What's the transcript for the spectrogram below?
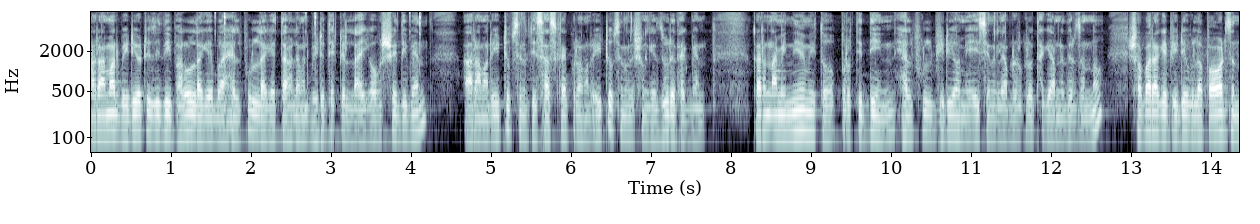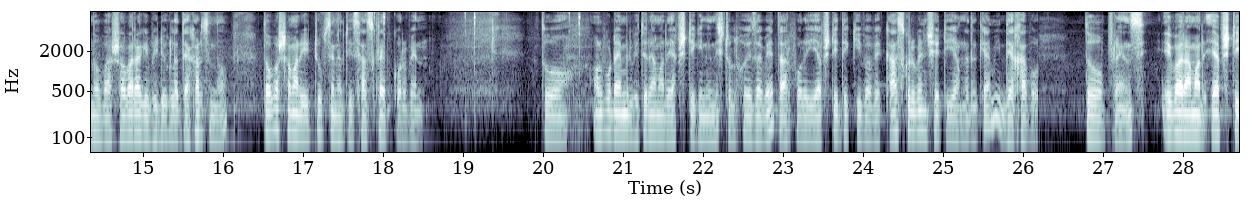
আর আমার ভিডিওটি যদি ভালো লাগে বা হেল্পফুল লাগে, তাহলে আমার ভিডিওতে একটা লাইক অবশ্যই দিবেন। আর আমার ইউটিউব চ্যানেলটি সাবস্ক্রাইব করে আমার ইউটিউব চ্যানেলের সঙ্গে জুড়ে থাকবেন। কারণ আমি নিয়মিত প্রতিদিন হেল্পফুল ভিডিও আমি এই চ্যানেলে আপলোড করে থাকি আপনাদের জন্য। সবার আগে ভিডিওগুলো পাওয়ার জন্য বা সবার আগে ভিডিওগুলো দেখার জন্য, তো অবশ্যই আমার ইউটিউব চ্যানেলটি সাবস্ক্রাইব করবেন। তো অল্প টাইমের ভিতরে আমার অ্যাপসটি কিনে ইনস্টল হয়ে যাবে। তারপরে এই অ্যাপসটিতে কীভাবে কাজ করবেন সেটি আপনাদেরকে আমি দেখাবো। তো ফ্রেন্ডস এবার আমার অ্যাপসটি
